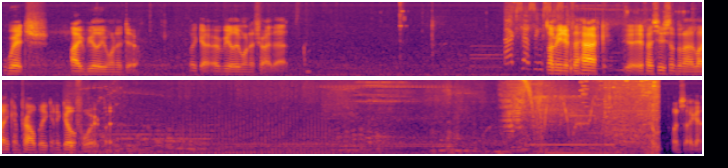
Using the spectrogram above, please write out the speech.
Which I really want to do. Like I, I really want to try that. I mean, if the hack, if I see something I like, I'm probably gonna go for it. But Oh, one second.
